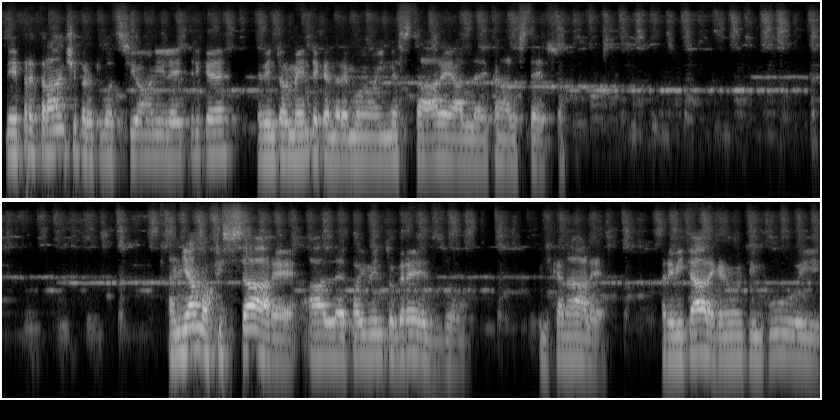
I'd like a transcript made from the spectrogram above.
dei pretranci per tubazioni elettriche eventualmente che andremo a innestare al canale stesso. Andiamo a fissare al pavimento grezzo il canale per evitare che nel momento in cui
